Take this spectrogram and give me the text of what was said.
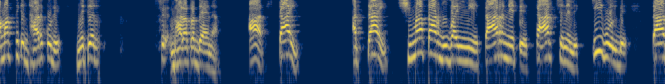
আমার থেকে ধার করে নেটের ভাড়াটা দেয় না। আর তাই আর তাই সীমা তার মোবাইল নিয়ে, তার নেটে, তার চ্যানেলে কি বলবে, তার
